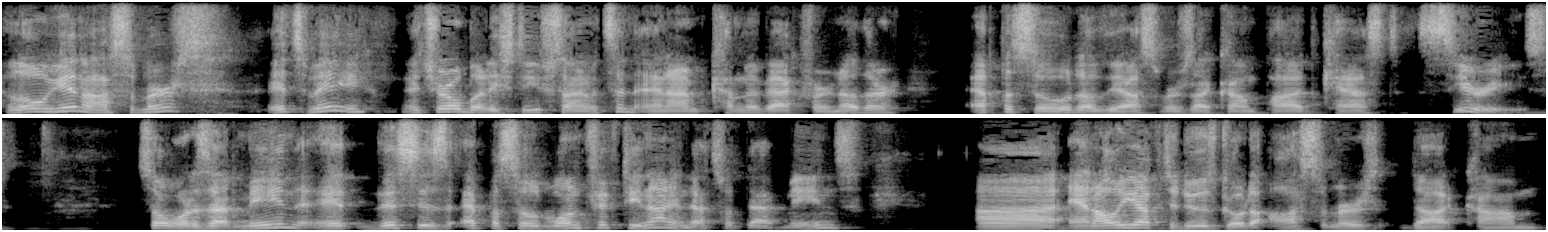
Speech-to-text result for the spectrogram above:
Hello again, Awesomers. It's me. It's your old buddy, Steve Simonson, and I'm coming back for another episode of the Awesomers.com podcast series. So, what does that mean? It, this is episode 159. That's what that means. Uh, and all you have to do is go to awesomers.com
